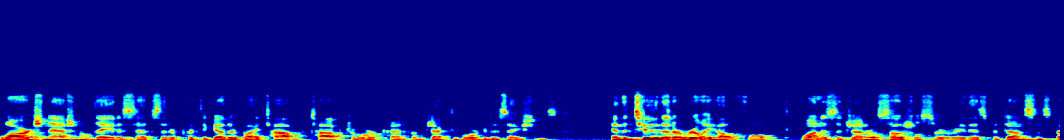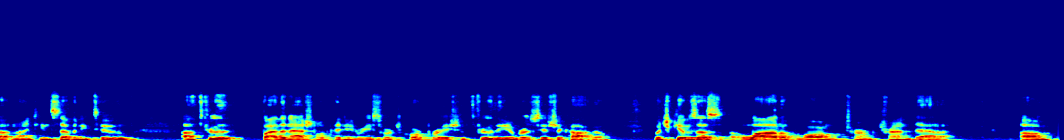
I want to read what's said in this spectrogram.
large national data sets that are put together by top top drawer kind of objective organizations. And the two that are really helpful, one is the General Social Survey that's been done since about 1972 uh, through by the National Opinion Research Corporation through the University of Chicago, which gives us a lot of long-term trend data. Um,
